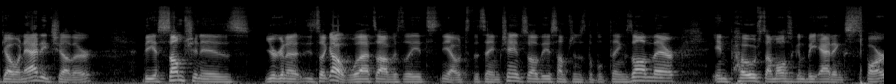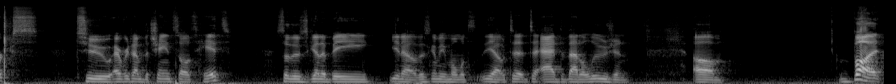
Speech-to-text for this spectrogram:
going at each other. the assumption is you're gonna it's like oh well that's obviously it's you know it's the same chainsaw the assumption is the things on there in post i'm also gonna be adding sparks to every time the chainsaws hit so there's gonna be you know there's gonna be moments you know to, to add to that illusion um but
